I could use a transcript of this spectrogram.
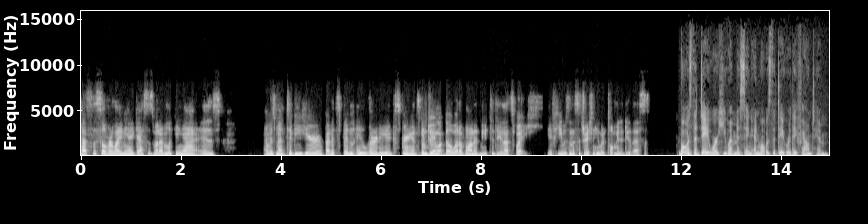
that's the silver lining, I guess, is what I'm looking at is I was meant to be here, but it's been a learning experience. But I'm doing what Bill would have wanted me to do. That's what, he, if he was in the situation, he would have told me to do this. What was the date where he went missing and what was the date where they found him?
